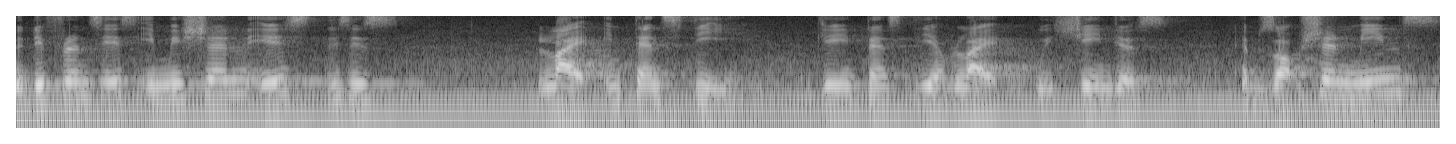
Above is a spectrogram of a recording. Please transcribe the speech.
the difference is emission is, this is light, intensity, okay, intensity of light, which changes. Absorption means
